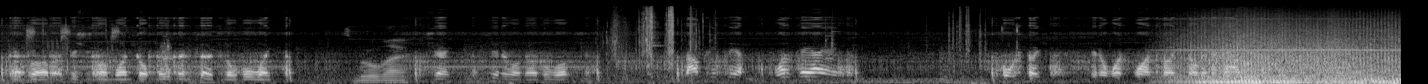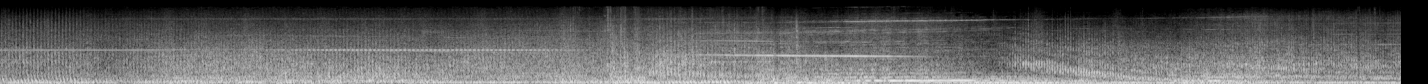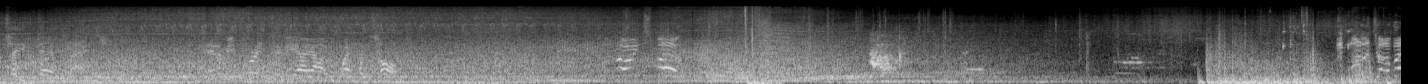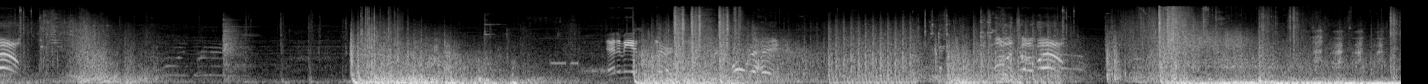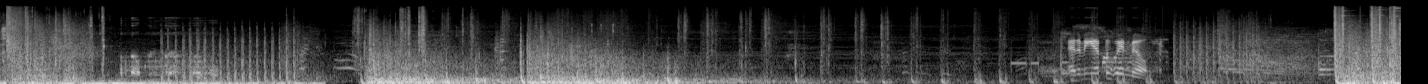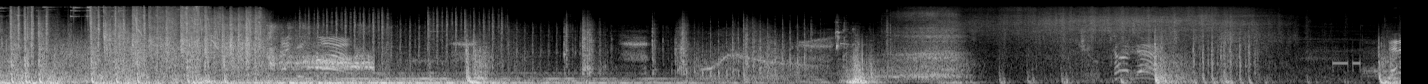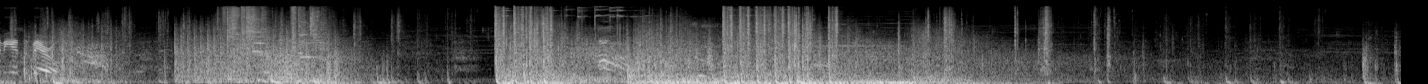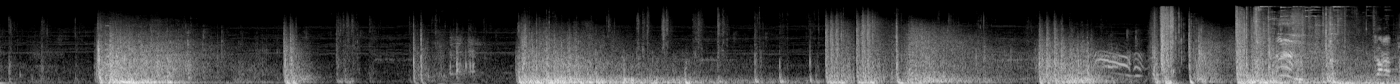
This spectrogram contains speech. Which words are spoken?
Bravo, this is 1-1, got movement, circular hallway. Bravo. Check, consider on overwatch. Balcony clear, 1 KIA. All stations, consider 1-1, right on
